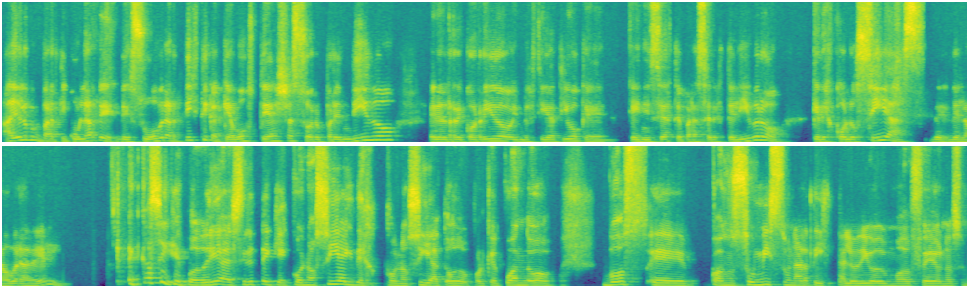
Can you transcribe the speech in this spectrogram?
¿Hay algo en particular de, su obra artística que a vos te haya sorprendido en el recorrido investigativo que, iniciaste para hacer este libro? ¿Que desconocías de, la obra de él? Casi que podría decirte que conocía y desconocía todo, porque cuando vos eh, consumís un artista, lo digo de un modo feo, no sé,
